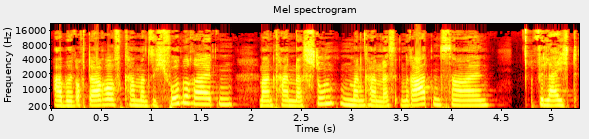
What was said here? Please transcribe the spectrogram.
Aber auch darauf kann man sich vorbereiten. Man kann das Stunden, man kann das in Raten zahlen. Vielleicht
